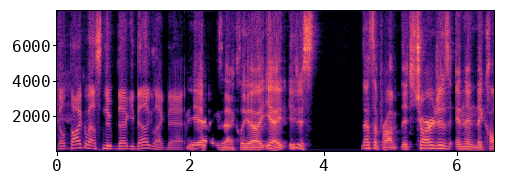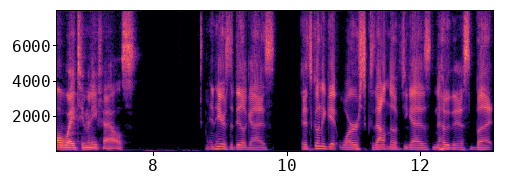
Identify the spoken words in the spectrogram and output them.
Don't talk about Snoop Dougie Doug like that. Yeah, exactly. Uh, yeah, you just that's a problem. It's charges, and then they call way too many fouls. And here's the deal, guys. It's going to get worse because I don't know if you guys know this, but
